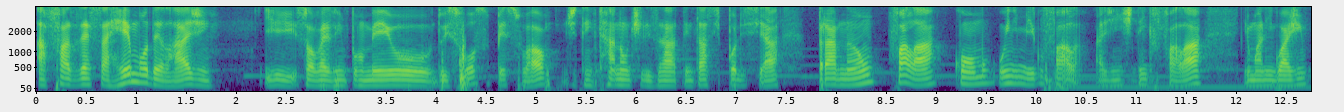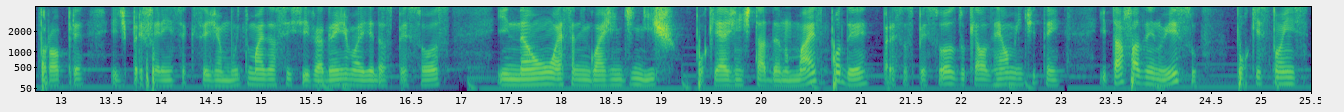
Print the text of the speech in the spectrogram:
a fazer essa remodelagem e só vai vir por meio do esforço pessoal de tentar não utilizar, tentar se policiar para não falar como o inimigo fala. A gente tem que falar em uma linguagem própria e de preferência que seja muito mais acessível à grande maioria das pessoas e não essa linguagem de nicho, porque a gente está dando mais poder para essas pessoas do que elas realmente têm. E está fazendo isso por questões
